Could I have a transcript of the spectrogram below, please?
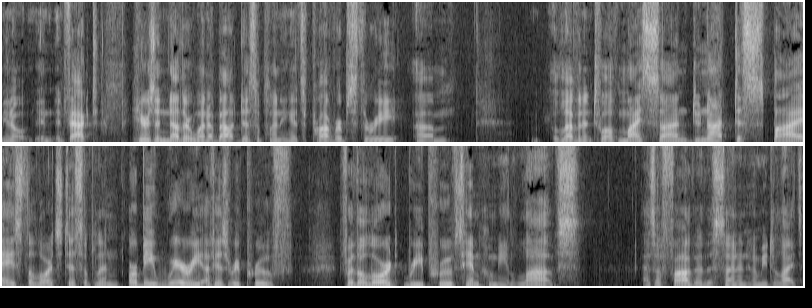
you know, in, in, fact, here's another one about disciplining. It's Proverbs 3 um, 11 and 12. My son, do not despise the Lord's discipline or be weary of his reproof, for the Lord reproves him whom he loves as a father the son in whom he delights.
